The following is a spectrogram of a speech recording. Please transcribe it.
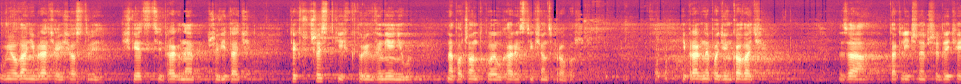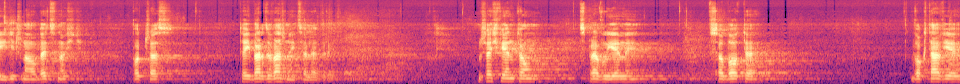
umiłowani bracia i siostry świeccy, pragnę przywitać tych wszystkich, których wymienił na początku Eucharystii ksiądz proboszcz. I pragnę podziękować za tak liczne przybycie i liczną obecność podczas tej bardzo ważnej celebry. Mszę świętą sprawujemy w sobotę w oktawie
